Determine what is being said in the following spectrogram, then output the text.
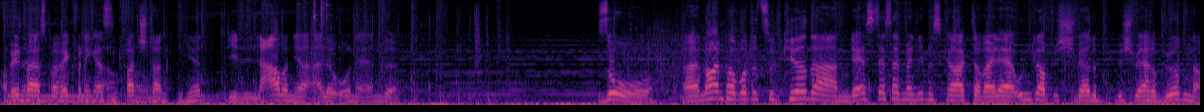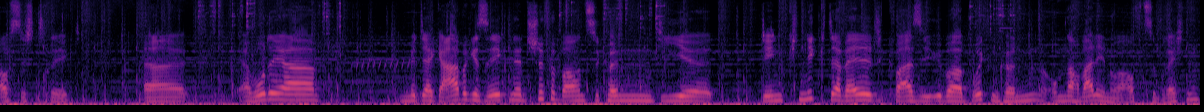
Auf jeden Fall erstmal weg von den ganzen Quatschtanten hier. Die labern ja alle ohne Ende. So, äh, noch ein paar Worte zu Kirdan. Der ist deshalb mein Lieblingscharakter, weil er unglaublich schwere, schwere Bürden auf sich trägt. Äh, er wurde ja mit der Gabe gesegnet, Schiffe bauen zu können, die den Knick der Welt quasi überbrücken können, um nach Valinor aufzubrechen.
